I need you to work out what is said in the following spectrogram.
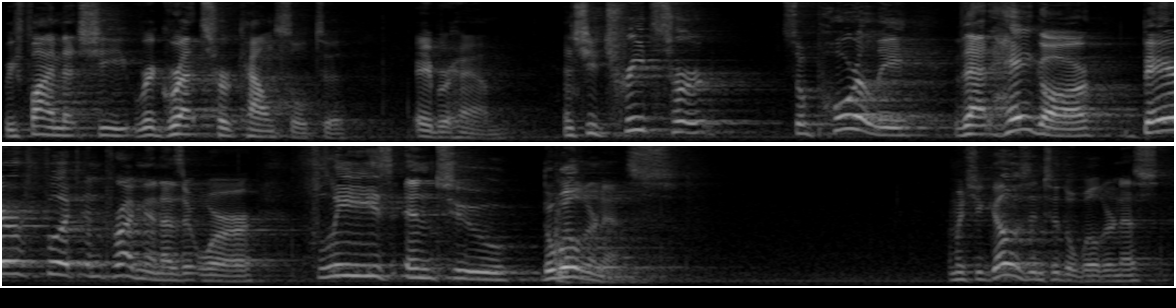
We find that she regrets her counsel to Abraham, and she treats her so poorly that Hagar, barefoot and pregnant as it were, flees into the wilderness. And when she goes into the wilderness,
